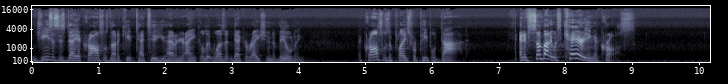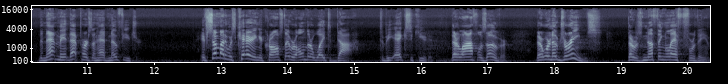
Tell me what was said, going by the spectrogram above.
In Jesus' day, a cross was not a cute tattoo you had on your ankle, it wasn't decoration in a building. The cross was a place where people died. And if somebody was carrying a cross, then that meant that person had no future. If somebody was carrying a cross, they were on their way to die, to be executed. Their life was over. There were no dreams, there was nothing left for them.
